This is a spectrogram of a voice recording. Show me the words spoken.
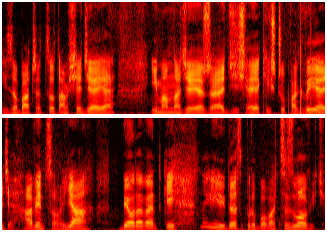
i zobaczę co tam się dzieje i mam nadzieję, że dzisiaj jakiś szczupak wyjedzie. A więc co, ja biorę wędki no i idę spróbować coś złowić.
